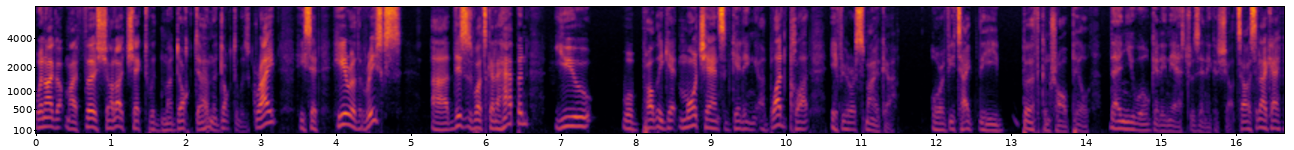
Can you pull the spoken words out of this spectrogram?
when I got my first shot, I checked with my doctor, and the doctor was great. He said, "Here are the risks. Uh, this is what's going to happen. You will probably get more chance of getting a blood clot if you're a smoker or if you take the birth control pill than you will getting the AstraZeneca shot. So I said, okay,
